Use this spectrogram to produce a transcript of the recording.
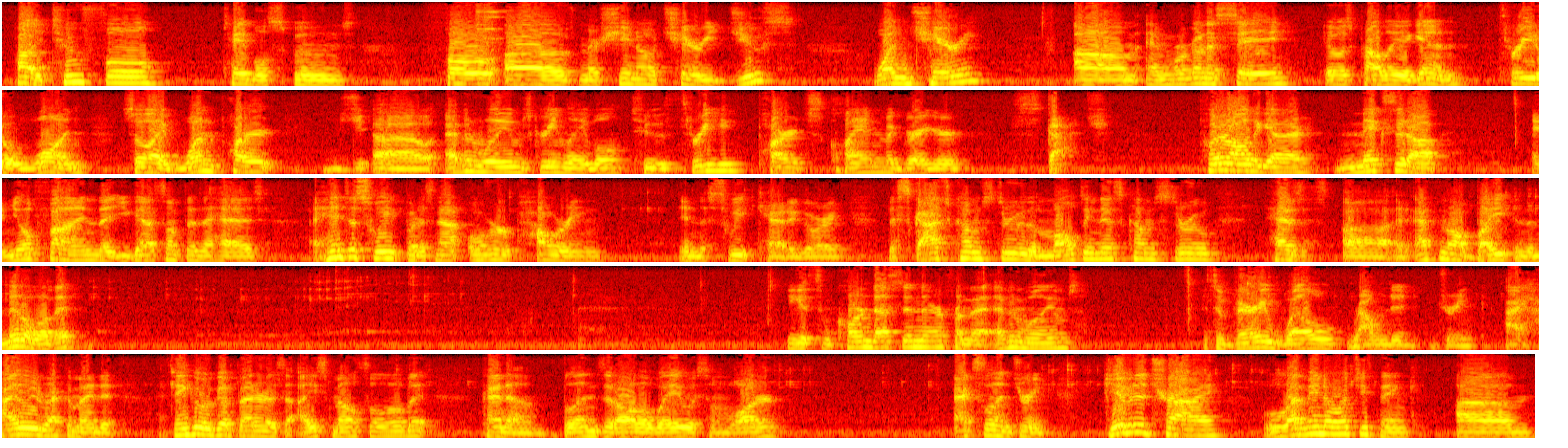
probably two full tablespoons full of maraschino cherry juice, one cherry, um, and we're going to say it was probably, again, 3 to 1. So like one part uh, Evan Williams Green Label to three parts Clan MacGregor Scotch. Put it all together, mix it up, and you'll find that you got something that has a hint of sweet, but it's not overpowering in the sweet category. The Scotch comes through, the maltiness comes through, has uh, an ethanol bite in the middle of it. You get some corn dust in there from that Evan Williams. It's a very well-rounded drink. I highly recommend it. I think it will get better as the ice melts a little bit. Kind of blends it all away with some water. Excellent drink. Give it a try. Let me know what you think. Um,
